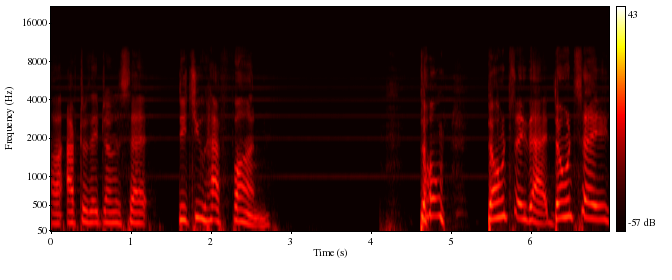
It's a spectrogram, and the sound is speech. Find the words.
a uh, after they've done a set, "Did you have fun?" Don't don't say that. Don't say,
